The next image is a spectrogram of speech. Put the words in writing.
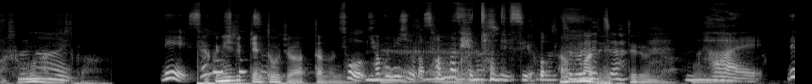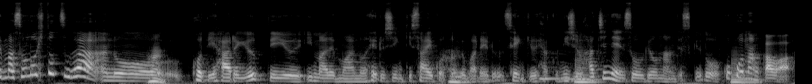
あそうなんですか。でその120件当時はあったのに。そう120がへえ3まで減ったんですよ。そう3まで減ってるん。だ。うん。はい。でまあ、その一つがあの、はい。コティ・ハルユっていう今でもあのヘルシンキ最古と呼ばれる1928年創業なんですけど、ここなんかは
